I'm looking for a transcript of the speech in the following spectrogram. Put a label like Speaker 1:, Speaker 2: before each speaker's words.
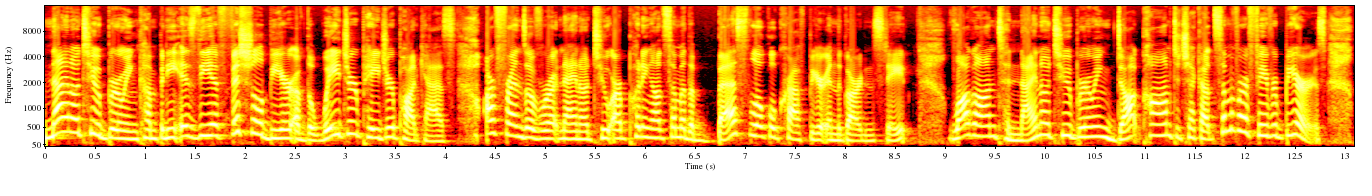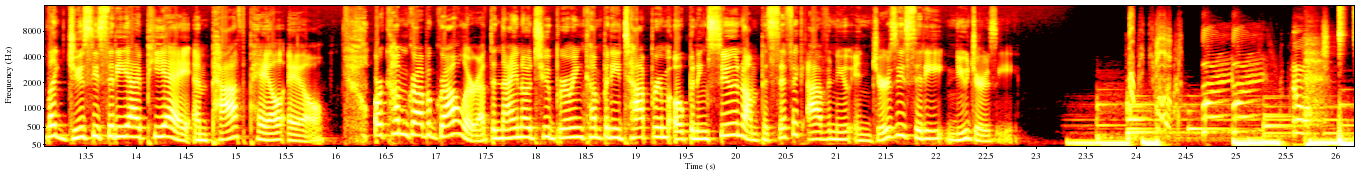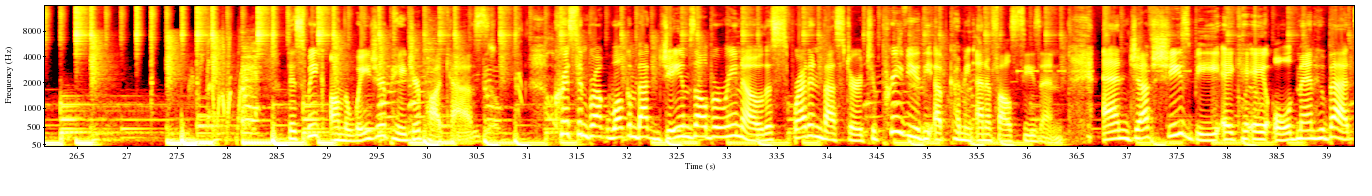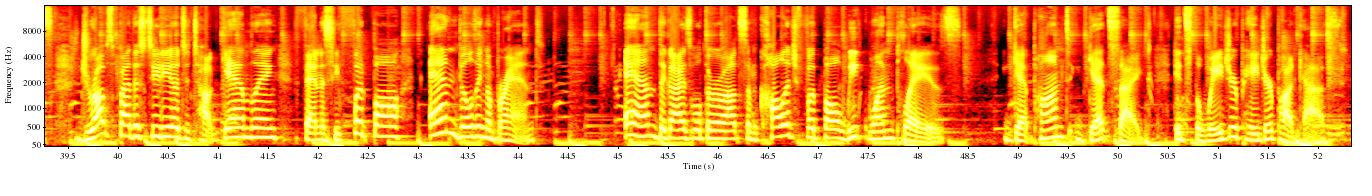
Speaker 1: 902 Brewing Company is the official beer of the Wager Pager podcast. Our friends over at 902 are putting out some of the best local craft beer in the Garden State. Log on to 902brewing.com to check out some of our favorite beers, like Juicy City IPA and Path Pale Ale. Or come grab a growler at the 902 Brewing Company tap room opening soon on Pacific Avenue in Jersey City, New Jersey. This week on the Wager Pager podcast. Chris and Brock welcome back James Alberino, the spread investor, to preview the upcoming NFL season. And Geoff Sheasby, aka Old Man Who Bets, drops by the studio to talk gambling, fantasy football, and building a brand. And the guys will throw out some college football week one plays. Get pumped, get psyched. It's the Wager Pager podcast.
